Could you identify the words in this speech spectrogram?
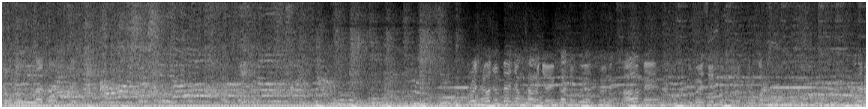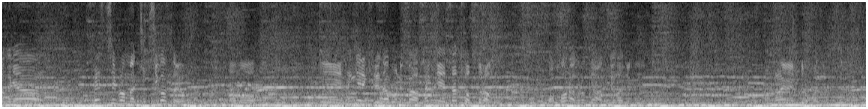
정도 끝날 것 같은데. 오늘 제가 준비한 영상은 여기까지고요. 저희는 다음에 또 뵐 수 있으면 뵙도록 합시다. 페스티벌만 쭉 찍었어요. 너무 이게 행렬이 길다 보니까 할 게 딱히 없더라고. 먹거나 그런 게 안 돼가지고 다음에 뵙도록 하죠.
